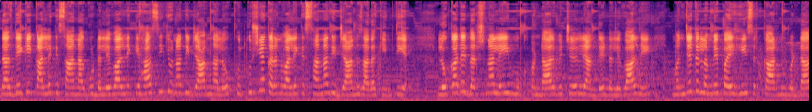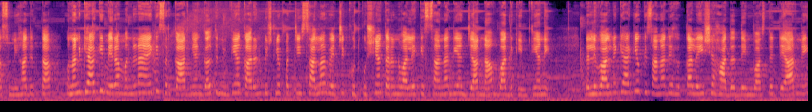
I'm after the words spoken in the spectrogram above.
ਦੱਸਦੇ ਕਿ ਕੱਲ ਕਿਸਾਨ ਆਗੂ ਡੱਲੇਵਾਲ ਨੇ ਕਿਹਾ ਸੀ ਕਿ ਉਹਨਾਂ ਦੀ ਜਾਨ ਨਾਲੋਂ ਖੁਦਕੁਸ਼ੀਆਂ ਕਰਨ ਵਾਲੇ ਕਿਸਾਨਾਂ ਦੀ ਜਾਨ ਜ਼ਿਆਦਾ ਕੀਮਤੀ ਹੈ। ਲੋਕਾਂ ਦੇ ਦਰਸ਼ਨਾਂ ਲਈ ਮੁੱਖ ਪੰਡਾਲ ਵਿੱਚ ਲਿਆਂਦੇ ਡੱਲੇਵਾਲ ਨੇ ਮੰਜੇ ਤੇ ਲੰਮੇ ਪਏ ਹੀ ਸਰਕਾਰ ਨੂੰ ਵੱਡਾ ਸੁਨੇਹਾ ਦਿੱਤਾ। ਉਹਨਾਂ ਨੇ ਕਿਹਾ ਕਿ ਮੇਰਾ ਮੰਨਣਾ ਹੈ ਕਿ ਸਰਕਾਰ ਦੀਆਂ ਗਲਤ ਨੀਤੀਆਂ ਕਾਰਨ ਪਿਛਲੇ 25 ਸਾਲਾਂ ਵਿੱਚ ਖੁਦਕੁਸ਼ੀਆਂ ਕਰਨ ਵਾਲੇ ਕਿਸਾਨਾਂ ਦੀਆਂ ਜਾਨਾਂ ਵੱਧ ਕੀਮਤੀਆਂ ਨੇ। ਡੱਲੇਵਾਲ ਨੇ ਕਿਹਾ ਕਿ ਉਹ ਕਿਸਾਨਾਂ ਦੇ ਹੱਕਾਂ ਲਈ ਸ਼ਹਾਦਤ ਦੇਣ ਵਾਸਤੇ ਤਿਆਰ ਨੇ।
